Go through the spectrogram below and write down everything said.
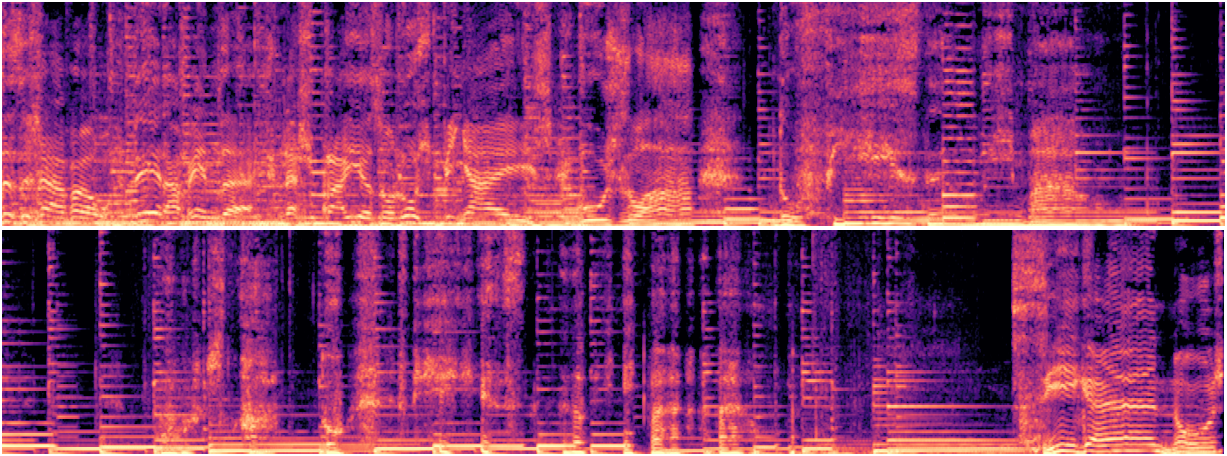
desejavam ter à venda nas praias ou nos pinhais o gelado fiz de limão. O gelado fiz de limão. Ciganos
